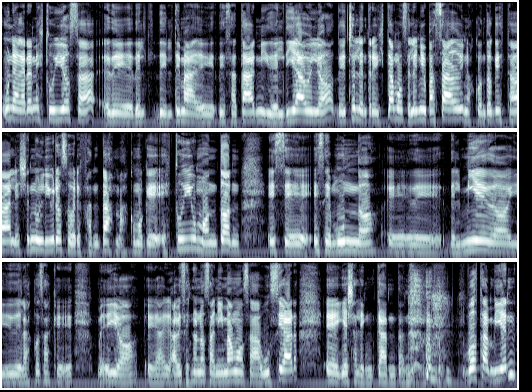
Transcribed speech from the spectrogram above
una gran estudiosa eh, del, tema de, Satán y del diablo. De hecho, la entrevistamos el año pasado y nos contó que estaba leyendo un libro sobre fantasmas, como que estudia un montón ese, ese mundo eh, del miedo y de las cosas que medio eh, a veces no nos animamos a bucear y a ella le encantan. Vos también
